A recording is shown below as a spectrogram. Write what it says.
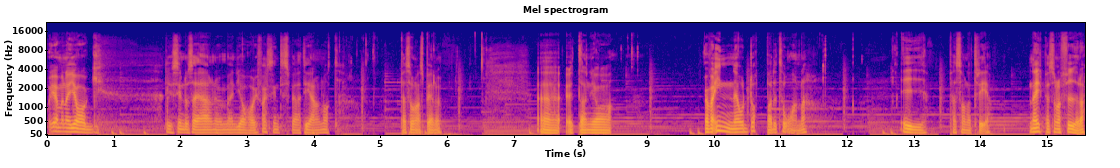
Och jag menar jag, det är synd att säga här nu men jag har ju faktiskt inte spelat igenom något Persona-spel nu. Uh, utan jag, jag var inne och doppade tårna i Persona 3. Nej, Persona 4.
